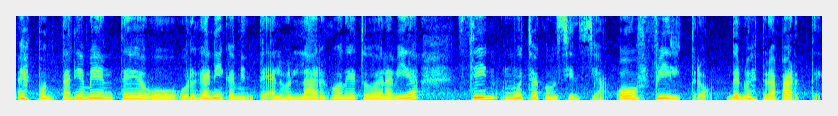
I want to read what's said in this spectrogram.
espontáneamente o orgánicamente a lo largo de toda la vida sin mucha conciencia o filtro de nuestra parte.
